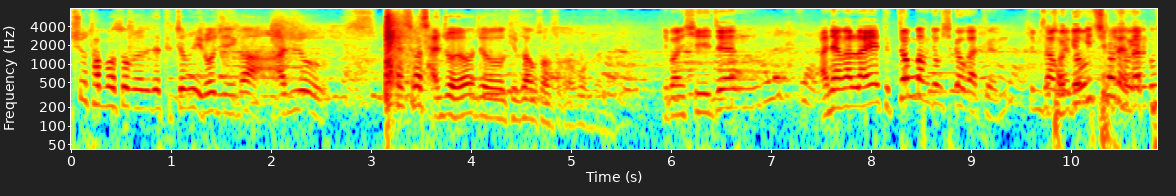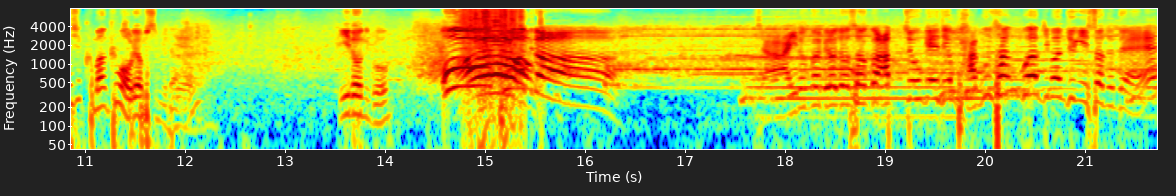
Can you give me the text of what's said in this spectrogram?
슛 한 번 쏘면 이제 득점이 이루어지니까 아주 패스가 잘 줘요 저 김상우 선수가 보면 이번 시즌 안양알라의 득점 방정식과 같은 김상우의 전경기 도움, 치러낸다는 것이 그만큼 어렵습니다. 예. 이돈구. 오! 들어갑니다. 자, 이동과 밀어줘서 그 앞쪽에 지금 박우상과 김원중이 있었는데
